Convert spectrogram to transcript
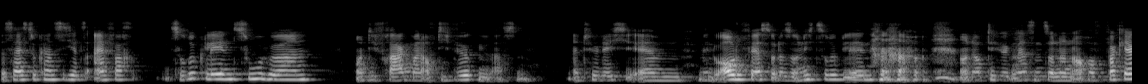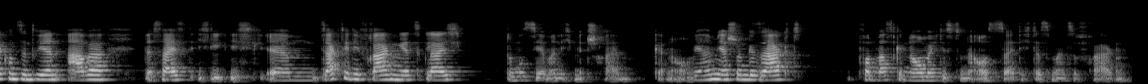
Das heißt, du kannst dich jetzt einfach zurücklehnen, zuhören und die Fragen mal auf dich wirken lassen natürlich, ähm, wenn du Auto fährst oder so, nicht zurücklehnen und auf dich wirken lassen, sondern auch auf den Verkehr konzentrieren. Aber das heißt, ich, ich ähm, sag dir die Fragen jetzt gleich, du musst sie aber nicht mitschreiben. Genau. Wir haben ja schon gesagt, von was genau möchtest du eine Auszeit, dich das mal zu fragen.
